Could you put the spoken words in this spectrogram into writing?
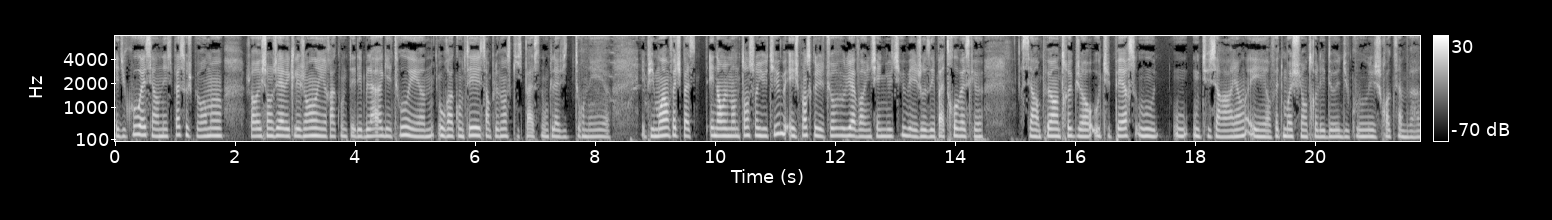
et du coup, ouais, c'est un espace où je peux vraiment genre échanger avec les gens et raconter des blagues et tout, et euh, ou raconter simplement ce qui se passe, donc la vie de tournée. euh. Et puis moi, en fait, je passe énormément de temps sur YouTube, et je pense que j'ai toujours voulu avoir une chaîne YouTube, et j'osais pas trop parce que c'est un peu un truc genre où tu perces ou où, où tu sers à rien et en fait moi je suis entre les deux du coup et je crois que ça me va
